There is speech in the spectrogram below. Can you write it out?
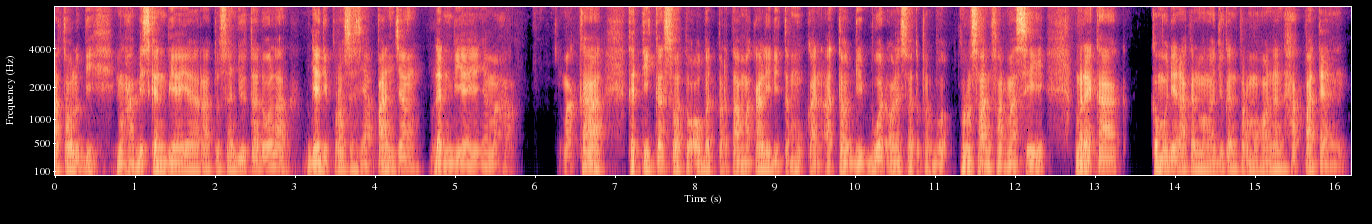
atau lebih, menghabiskan biaya ratusan juta dolar. Jadi prosesnya panjang dan biayanya mahal. Maka, ketika suatu obat pertama kali ditemukan atau dibuat oleh suatu perusahaan farmasi, mereka kemudian akan mengajukan permohonan hak paten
